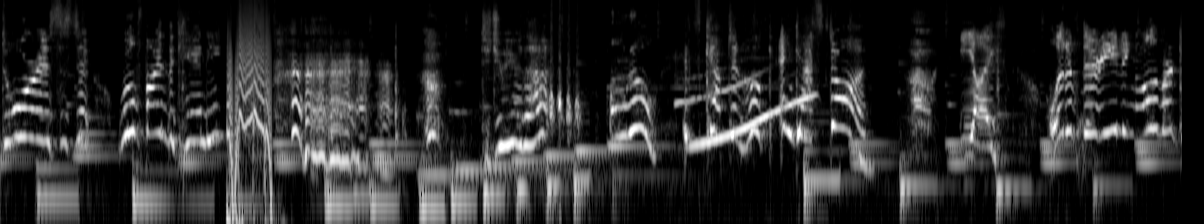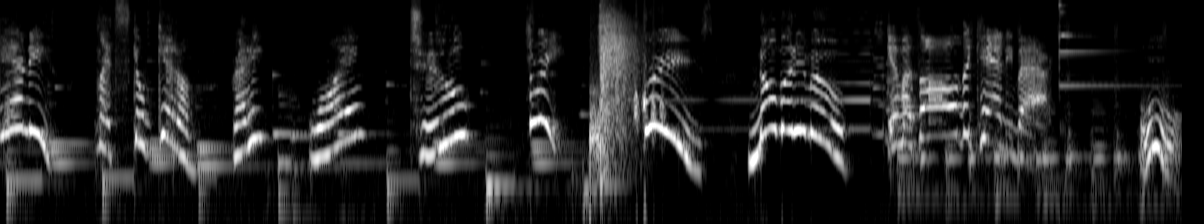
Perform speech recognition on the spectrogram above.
Don't worry, assistant. We'll find the candy. Did you hear that? Oh no, it's Captain Hook and Gaston. Yikes! What if they're eating all of our candy? Let's go get them. Ready? One, two, three. Freeze! Nobody move! Give us all the candy back. Ooh,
